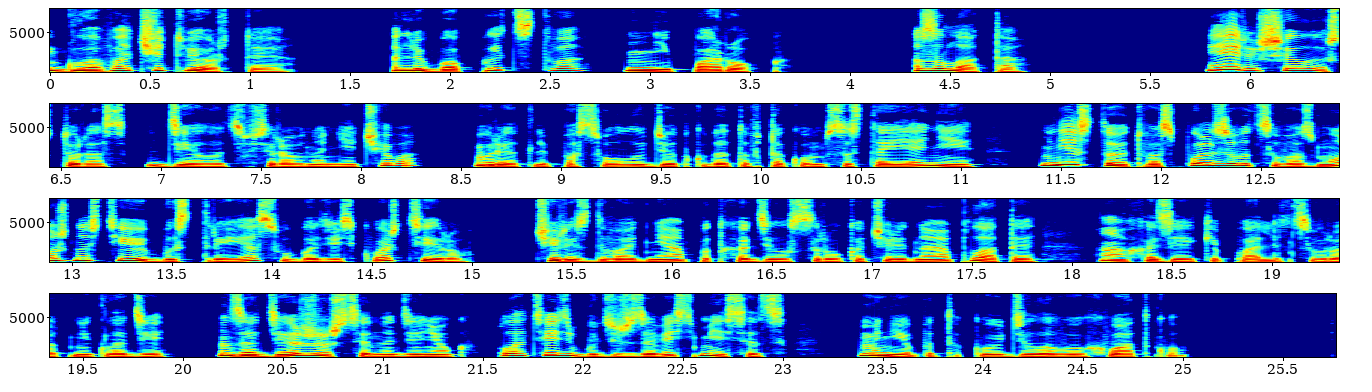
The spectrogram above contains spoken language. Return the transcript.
Глава четвертая. Любопытство — не порог. Злата. Я решила, что раз делать все равно нечего, вряд ли посол идет куда-то в таком состоянии, мне стоит воспользоваться возможностью и быстрее освободить квартиру. Через два дня подходил срок очередной оплаты, а хозяйке палец в рот не клади. Задержишься на денек, платить будешь за весь месяц. Мне бы такую деловую хватку.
